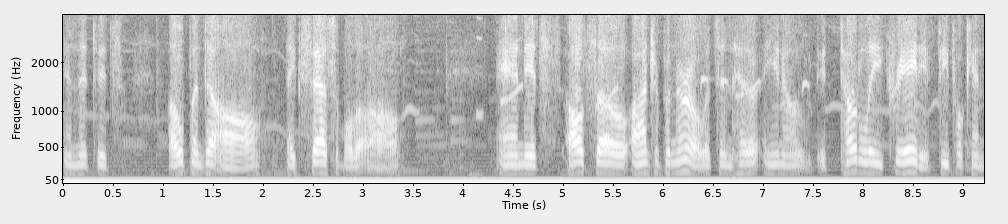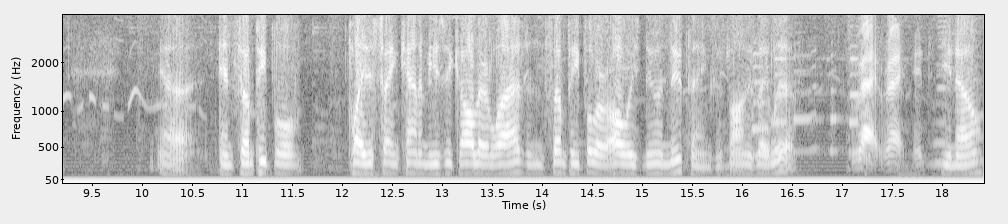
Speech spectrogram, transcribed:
in that it's open to all, accessible to all, and it's also entrepreneurial. It's in, you know, it's totally creative. People can, uh, and some people play the same kind of music all their lives, and some people are always doing new things as long as they live. Right, right. It, You know,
